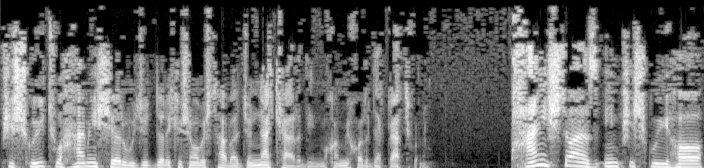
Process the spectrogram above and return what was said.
پیشگویی تو همین شعر وجود داره که شما بهش توجه نکردین. می‌خوام می‌خوره دقت کنیم. پنج تا از این پیشگویی ها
